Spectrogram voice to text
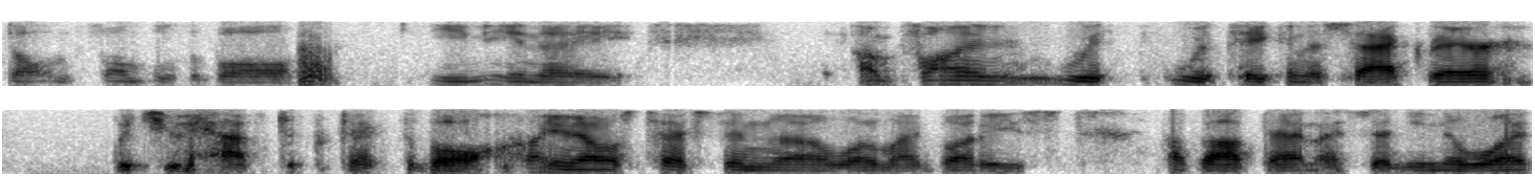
Dalton fumbles the ball in, in a. I'm fine with with taking a sack there, but you have to protect the ball. You know, I was texting uh, one of my buddies about that, and I said, you know what,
